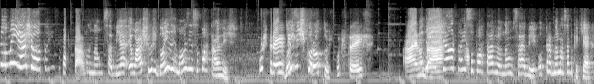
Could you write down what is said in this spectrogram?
Eu nem acho ela tão insuportável. Não, sabia? Eu acho os dois irmãos insuportáveis. Os três. Dois escrotos. Os três. Ai, não dá. Não ela tão insuportável, não, sabe? O problema, sabe o que, que é?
